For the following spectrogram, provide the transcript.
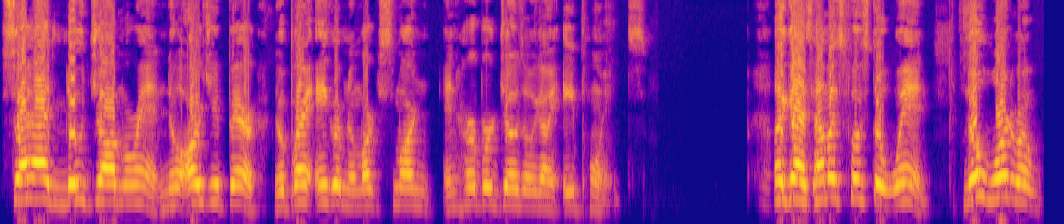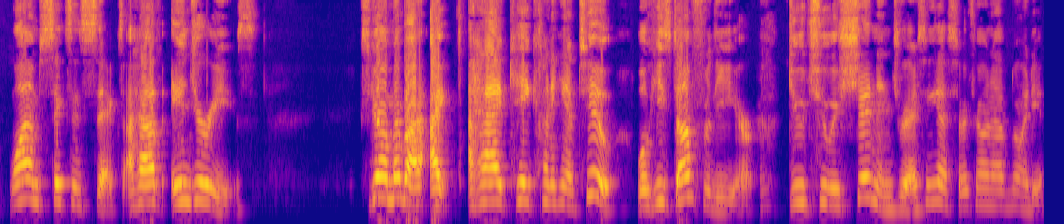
So I had no Ja Morant, no RJ Barrett, no Brian Ingram, no Marcus Smart, and Herbert Jones only got eight points. Like guys, how am I supposed to win? No wonder why I'm six and six. I have injuries. So you gotta remember, I, I, I had Cade Cunningham too. Well, he's done for the year due to his shin injury. I think he got surgery on. I have no idea.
